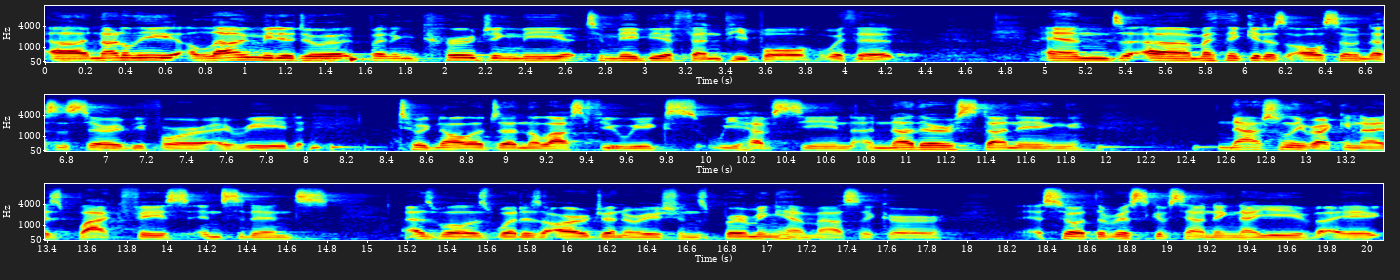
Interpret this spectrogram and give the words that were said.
uh, not only allowing me to do it, but encouraging me to maybe offend people with it. And um, I think it is also necessary before I read to acknowledge that in the last few weeks we have seen another stunning, nationally recognized blackface incident, as well as what is our generation's Birmingham massacre. So, at the risk of sounding naive, I,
